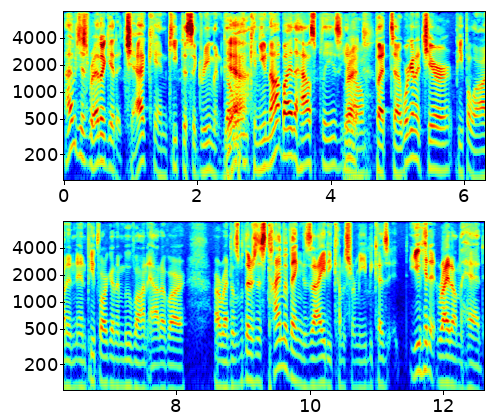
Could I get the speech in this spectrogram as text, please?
I would just rather get a check and keep this agreement going. Yeah. Can you not buy the house, please? You Right. know, but uh, we're going to cheer people on, and, and people are going to move on out of our our rentals. But there's this time of anxiety comes for me because you hit it right on the head.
